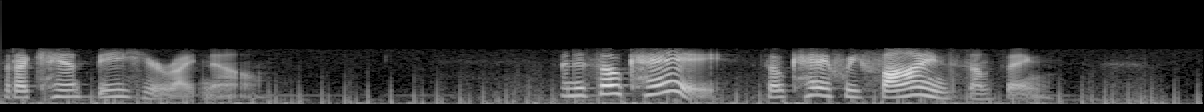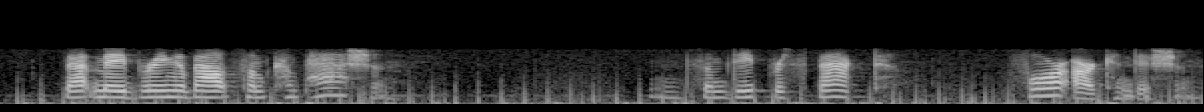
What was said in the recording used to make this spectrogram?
that I can't be here right now? And it's okay. It's okay if we find something that may bring about some compassion and some deep respect for our condition.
